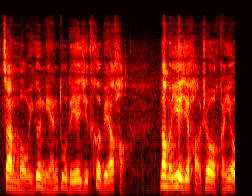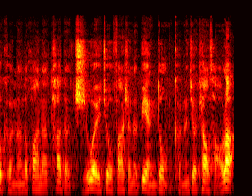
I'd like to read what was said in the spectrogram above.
在某一个年度的业绩特别好。那么业绩好之后，很有可能的话呢，他的职位就发生了变动，可能就跳槽了，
